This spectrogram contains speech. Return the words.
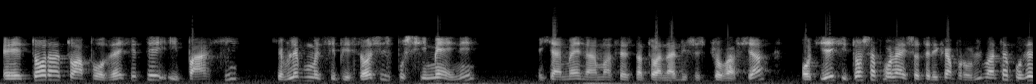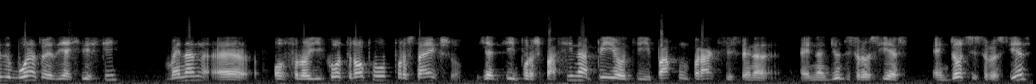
ε, τώρα το αποδέχεται, υπάρχει και βλέπουμε τις επιθώσεις που σημαίνει, για μένα άμα θες να το αναλύσεις πιο βαθιά, ότι έχει τόσα πολλά εσωτερικά προβλήματα που δεν μπορεί να το διαχειριστεί με έναν ε, ορθολογικό τρόπο προς τα έξω. Γιατί προσπαθεί να πει ότι υπάρχουν πράξεις ενα, εναντίον της Ρωσίας εντός της Ρωσίας,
